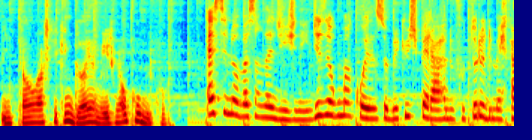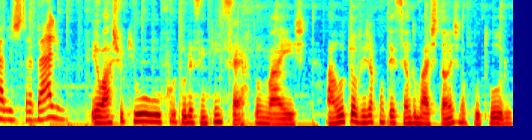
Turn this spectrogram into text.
Então acho que quem ganha mesmo é o público. Essa inovação da Disney diz alguma coisa sobre o que esperar do futuro do mercado de trabalho? Eu acho que o futuro é sempre incerto, mas algo que eu vejo acontecendo bastante no futuro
